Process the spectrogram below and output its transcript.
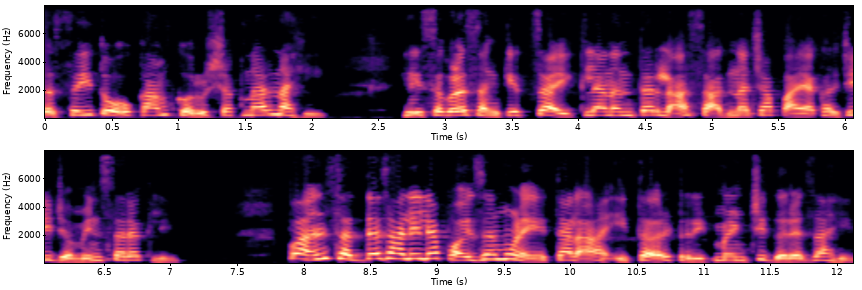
तसंही तो काम करू शकणार नाही. हे सगळं संकेतचं ऐकल्यानंतरला साधनाच्या पायाखालची जमीन सरकली. पण सध्या झालेल्या पॉयझनमुळे त्याला इतर ट्रीटमेंटची गरज आहे.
